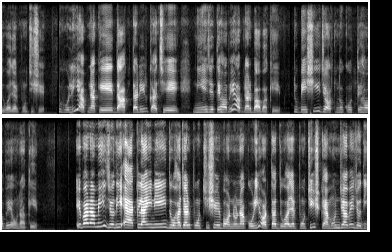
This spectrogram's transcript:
দু হাজার পঁচিশে। হলেই আপনাকে ডাক্তারের কাছে নিয়ে যেতে হবে আপনার বাবাকে। একটু বেশি যত্ন করতে হবে ওনাকে। এবার আমি যদি এক লাইনেই দু হাজার পঁচিশের বর্ণনা করি, অর্থাৎ দু হাজার পঁচিশ কেমন যাবে যদি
